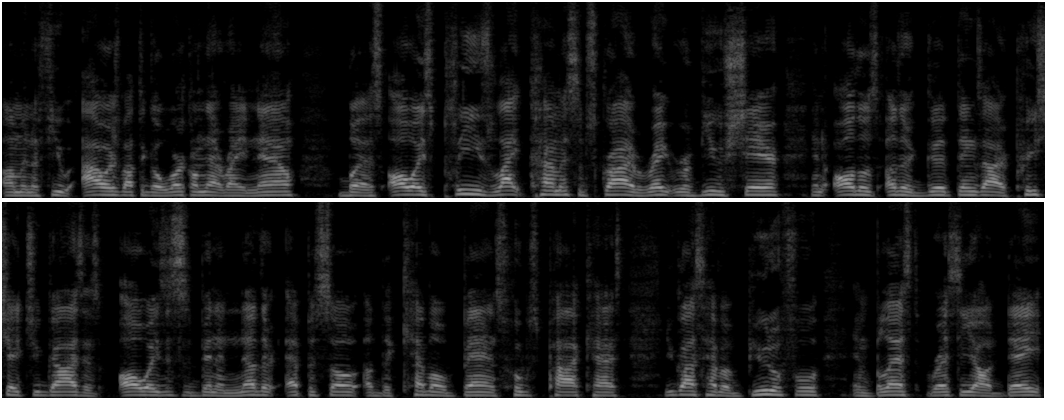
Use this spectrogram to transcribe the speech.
um in a few hours. About to go work on that right now. But as always, please like, comment, subscribe, rate, review, share, and all those other good things. I appreciate you guys. As always, this has been another episode of the Kevo Bands Hoops Podcast. You guys have a beautiful and blessed rest of y'all day.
